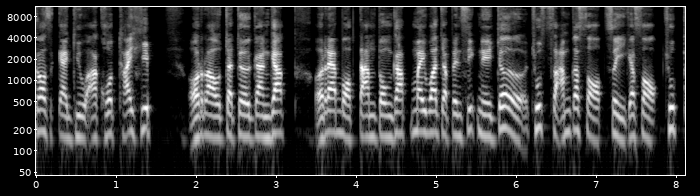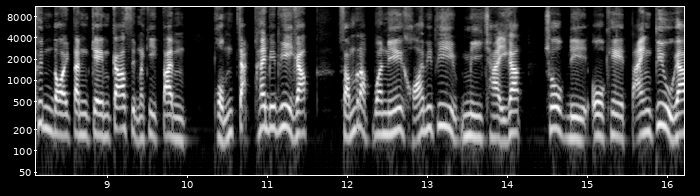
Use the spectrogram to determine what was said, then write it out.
ก็สแกน QR code ท้ายคลิป เราจะเจอกันครับ แรบบอกตามตรงครับ ไม่ว่าจะเป็นซิกเนเจอร์ ชุด 3 กระสอบ 4 กระสอบ ชุดขึ้นดอยตันเกม 90 นาทีเต็มผมจัดให้พี่ๆครับสำหรับวันนี้ขอให้พี่ๆมีชัยครับ โชคดีโอเค thank you ครับ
